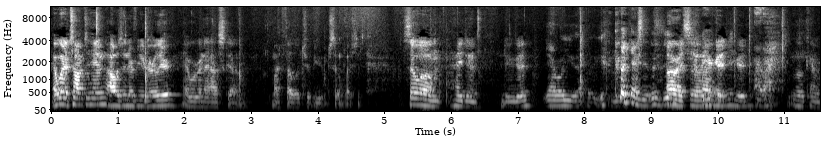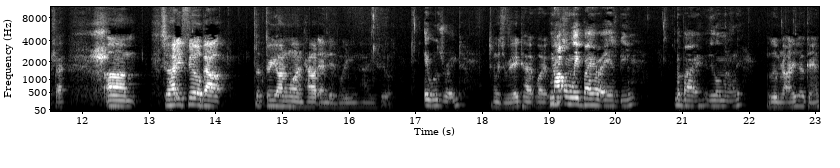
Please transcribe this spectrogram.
And we're going to talk to him. I was interviewed earlier, and we're going to ask uh, my fellow tribute some questions. So, um, how you doing? You doing good? Yeah, well, you. How about you? I can't do this. dude. All right, so you're Alright. good. You're good. A little camera shy. Um, so how do you feel about the three on one? How it ended? What do you? How do you feel? It was rigged, It was rigged. How? Why, not do only by our ASB, but by the Illuminati. Illuminati. Okay.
